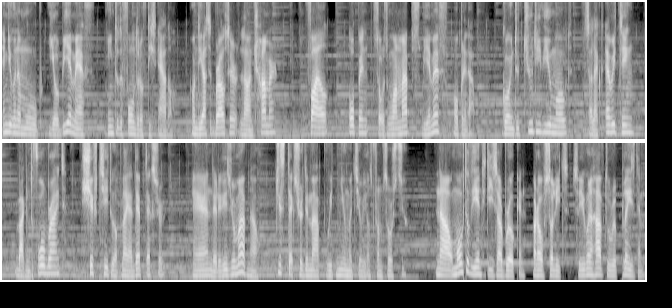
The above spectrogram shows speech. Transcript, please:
and you're gonna move your VMF into the folder of this add-on. On the asset browser, launch Hammer, File, Open, Source 1 Maps, VMF, open it up. Go into 2D view mode, select everything, back into Fullbright, Shift T to apply a depth texture, and there it is your map now. Just texture the map with new materials from Source 2. Now, most of the entities are broken, are obsolete, so you're gonna have to replace them.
